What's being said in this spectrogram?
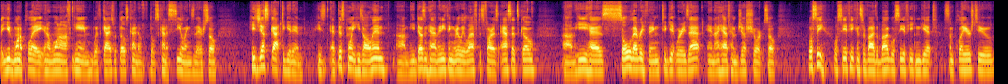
that you'd want to play in a one-off game with guys with those kind of those kind of ceilings there. So, he's just got to get in. He's at this point, he's all in. Um, he doesn't have anything really left as far as assets go. Um, he has sold everything to get where he's at, and I have him just short. So we'll see. We'll see if he can survive the bug. We'll see if he can get some players to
